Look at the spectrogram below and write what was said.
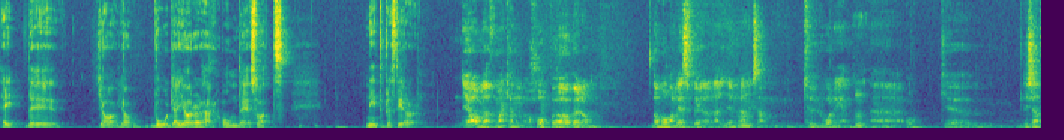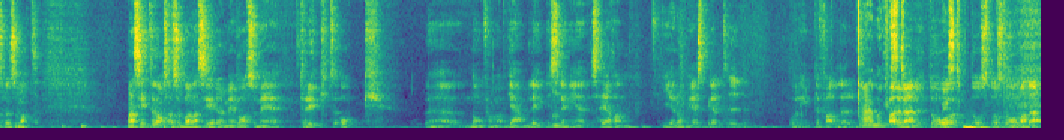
hej, det, jag, jag vågar göra det här om det är så att ni inte presterar. Ja, men att man kan hoppa över de, de vanliga spelarna i den här Mm. liksom, turordningen. Mm. Eh, och eh, det känns väl som att man sitter någonstans och balanserar med vad som är tryggt och eh, någon form av gambling. Mm. Så länge, säg att han ger dem mer speltid och det inte faller, Nej, faller väl ut. Då, då, då står man där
